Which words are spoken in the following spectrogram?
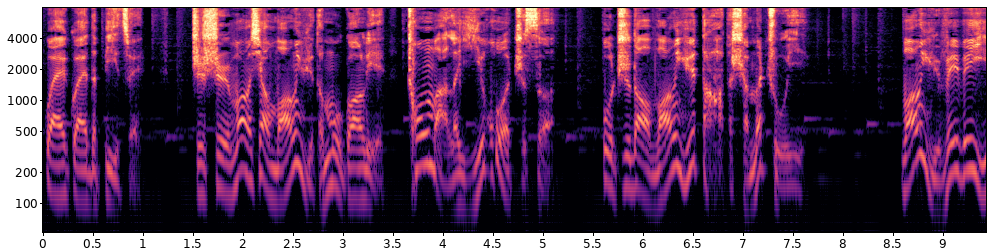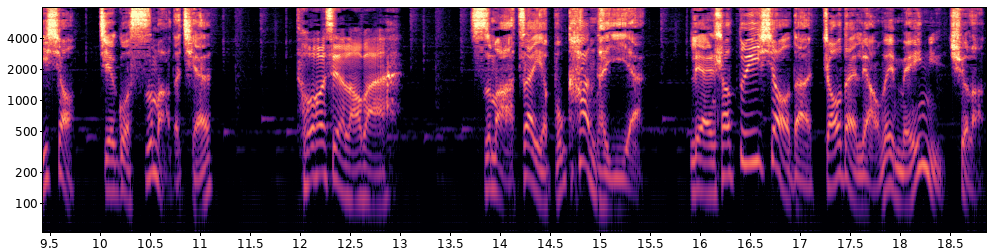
乖乖的闭嘴。只是望向王宇的目光里充满了疑惑之色，不知道王宇打的什么主意。王宇微微一笑，接过司马的钱，多谢老板。司马再也不看他一眼。脸上堆笑的招待两位美女去了，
